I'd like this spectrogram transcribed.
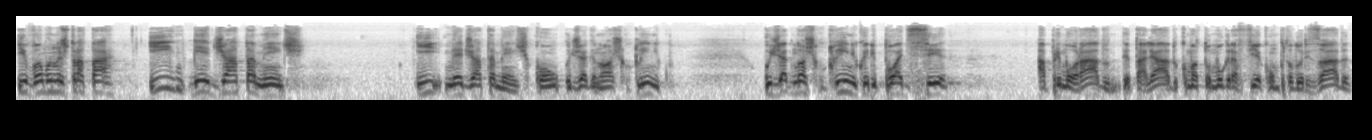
e vamos nos tratar imediatamente. Imediatamente com o diagnóstico clínico. O diagnóstico clínico ele pode ser aprimorado, detalhado, com uma tomografia computadorizada,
